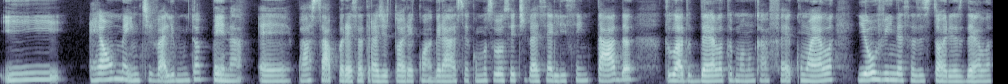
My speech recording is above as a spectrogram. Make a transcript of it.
e realmente vale muito a pena é, passar por essa trajetória com a Graça. É como se você estivesse ali sentada do lado dela, tomando um café com ela e ouvindo essas histórias dela.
